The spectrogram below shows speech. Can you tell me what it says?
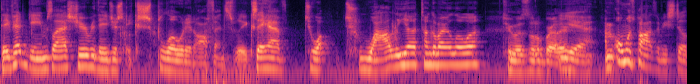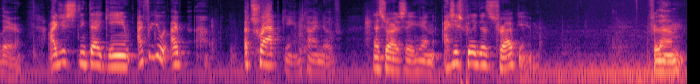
They've had games last year where they just exploded offensively because they have Tua- Taulia Tagovailoa. to his little brother. Yeah, I'm almost positive he's still there. I just think that game. I forget. What, I a trap game, kind of. That's what I was thinking. I just feel like that's a trap game for them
